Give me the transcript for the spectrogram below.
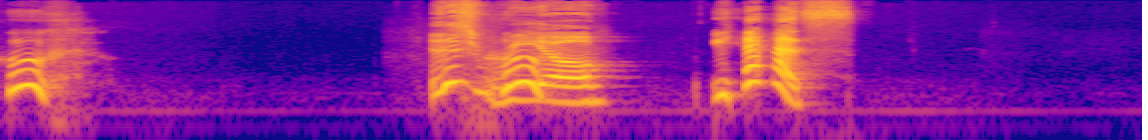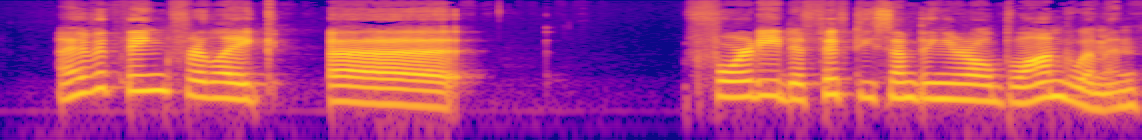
Whew. Is this real? Yes. I have a thing for like uh 40 to 50 something year old blonde women.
